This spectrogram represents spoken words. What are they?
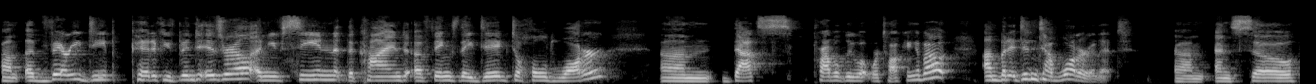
um, a very deep pit. If you've been to Israel and you've seen the kind of things they dig to hold water, um, that's probably what we're talking about. Um, but it didn't have water in it. Um, and so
